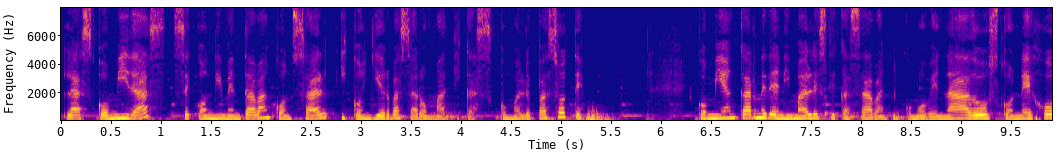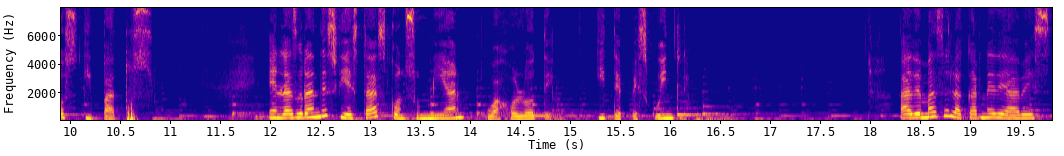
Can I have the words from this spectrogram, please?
Las comidas se condimentaban con sal y con hierbas aromáticas, como el epazote. Comían carne de animales que cazaban, como venados, conejos y patos. En las grandes fiestas consumían guajolote y tepescuintle. Además de la carne de aves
